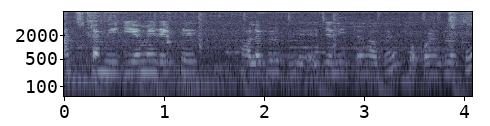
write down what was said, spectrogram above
আঁচটা মিডিয়ামে রেখে ভালো করে ভেজে নিতে হবে পকোড়াগুলোকে।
